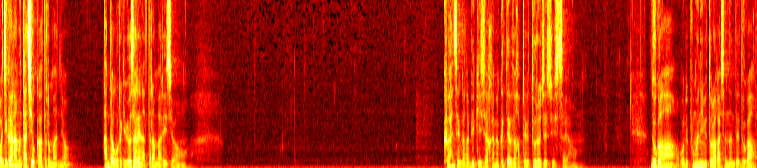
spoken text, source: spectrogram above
어지간하면 다 지옥 가더만요. 간다고 그렇게 묘사를 해놨더란 말이죠. 그 한 생각을 믿기 시작하면 그때부터 갑자기 두려워질 수 있어요. 누가 우리 부모님이 돌아가셨는데 누가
